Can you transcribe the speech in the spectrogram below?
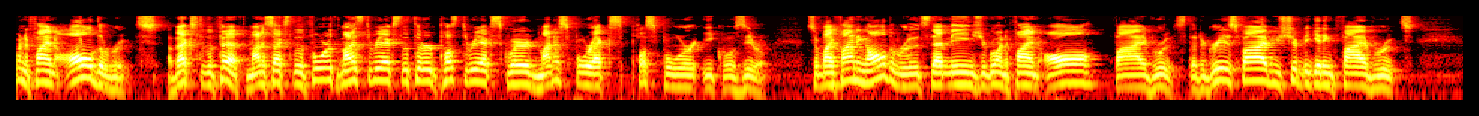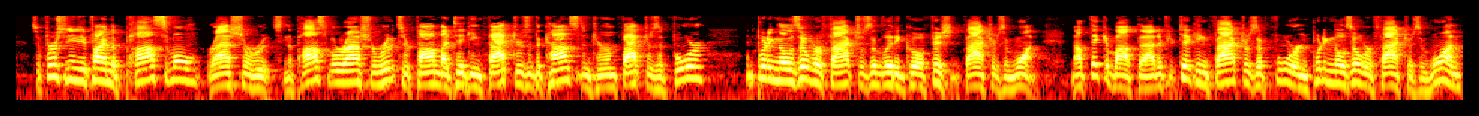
We're going to find all the roots of x to the fifth minus x to the fourth minus 3x to the third plus 3x squared minus 4x plus 4 equals 0. So by finding all the roots, that means you're going to find all five roots. The degree is 5, you should be getting 5 roots. So first you need to find the possible rational roots. And the possible rational roots are found by taking factors of the constant term, factors of 4, and putting those over factors of leading coefficient, factors of 1. Now think about that. If you're taking factors of 4 and putting those over factors of 1,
